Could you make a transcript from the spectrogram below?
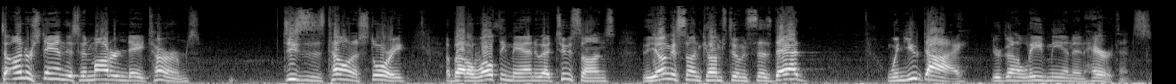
to understand this in modern day terms, Jesus is telling a story about a wealthy man who had two sons. The youngest son comes to him and says, Dad, when you die, you're going to leave me an inheritance.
